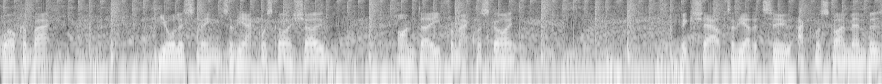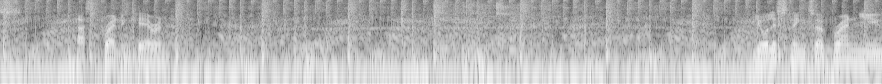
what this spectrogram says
Welcome back. You're listening to the Aquasky Show. I'm Dave from Aquasky. Big shout to the other two Aquasky members. That's Brent and Kieran. You're listening to a brand new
